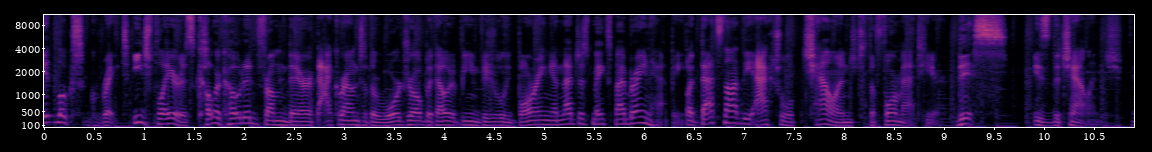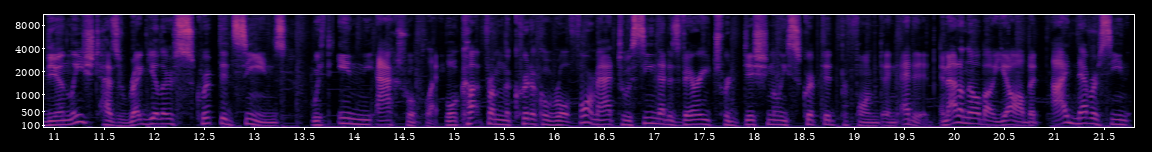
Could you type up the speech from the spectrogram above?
it looks great. Each player is color coded from their background to their wardrobe without it being visually boring, and that just makes my brain happy. But that's not the actual challenge to the format here. This is the challenge. The Unleashed has regular scripted scenes within the actual play. We'll cut from the critical role format to a scene that is very traditionally scripted, performed, and edited. And I don't know about y'all, but I'd never seen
